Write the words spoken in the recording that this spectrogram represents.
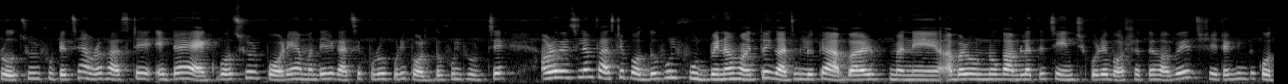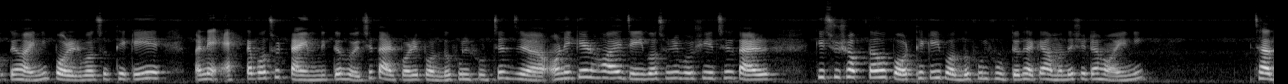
প্রচুর ফুটেছে। আমরা ফার্স্টে এটা এক বছর পরে আমাদের গাছে পুরোপুরি পদ্ম ফুল ফুটছে। আমরা ভেবেছিলাম ফার্স্টে পদ্ম ফুল ফুটবে না, হয়তো এই গাছগুলোকে আবার মানে আবার অন্য গামলাতে চেঞ্জ করে বসাতে হবে। সেটা কিন্তু করতে হয়নি। পরের বছর থেকেই মানে একটা বছর টাইম দিতে হয়েছে। তারপরে পদ্ম ফুল ফুটছে। অনেকের হয় যেই বছরে বসিয়েছে, তার কিছু সপ্তাহ পর থেকেই পদ্ম ফুল ফুটতে থাকে। আমাদের সেটা হয়নি। ছাদ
